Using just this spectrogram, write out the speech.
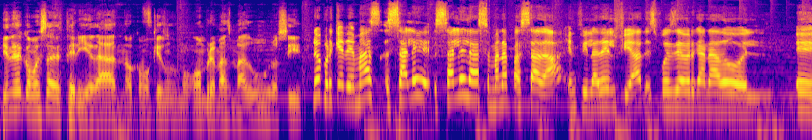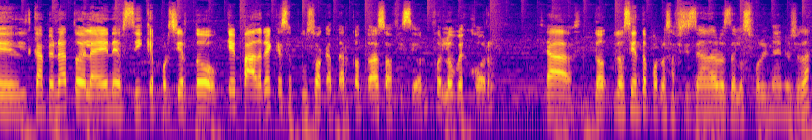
tiene como esa seriedad, ¿no? Como que es un hombre más maduro, sí. No, porque además sale, sale la semana pasada en Filadelfia, después de haber ganado el, el campeonato de la NFC, que por cierto, qué padre que se puso a cantar con toda su afición, fue lo mejor. Lo, siento por los aficionados de los 49ers, ¿verdad?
